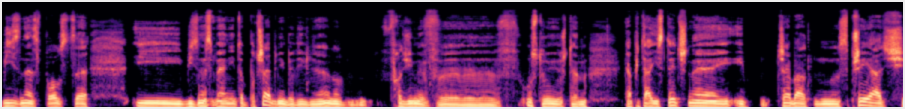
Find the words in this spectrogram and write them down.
biznes w Polsce i biznesmeni to potrzebni byli. Nie? No, wchodzimy w, w ustrój już ten kapitalistyczny i, i trzeba mm, sprzyjać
